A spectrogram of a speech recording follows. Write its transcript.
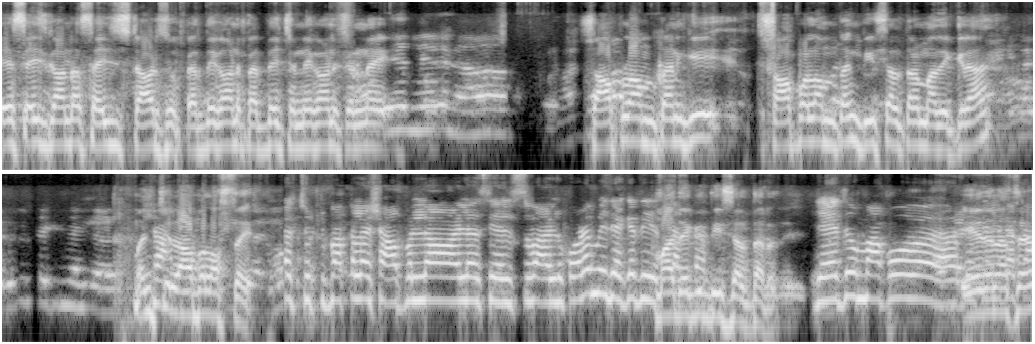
ఏ సైజ్ కావాలంటే సైజ్ స్టార్స్ పెద్ద కావాలంటే పెద్ద చిన్న కావాలంటే చిన్న షాప్లో అమ్మటానికి షాప్లో అమ్మటానికి తీసుకెళ్తారు మా దగ్గర. మంచి లాభాలు వస్తాయి. చుట్టుపక్కల షాపుల్లో వాళ్ళ సేల్స్ వాళ్ళు కూడా మీ దగ్గర మా దగ్గర తీసుకెళ్తారు. లేదు మాకు ఏదైనా సరే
